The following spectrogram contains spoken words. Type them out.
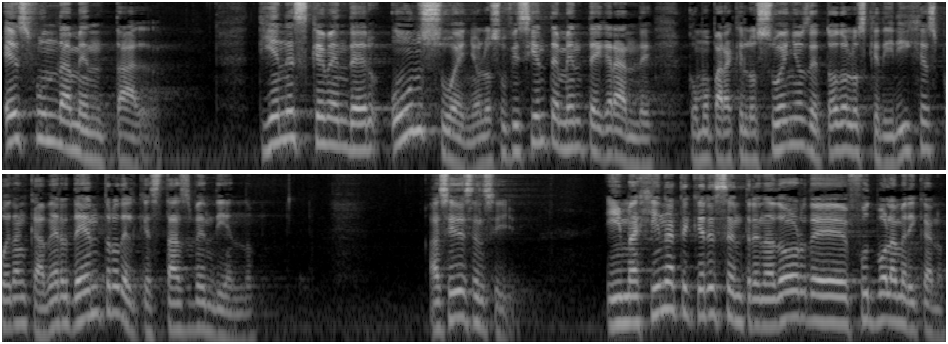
Es fundamental Tienes que vender un sueño lo suficientemente grande como para que los sueños de todos los que diriges puedan caber dentro del que estás vendiendo. Así de sencillo. Imagínate que eres entrenador de fútbol americano.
